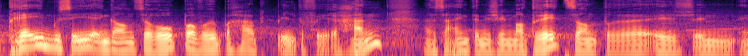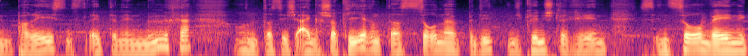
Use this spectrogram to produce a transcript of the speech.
drei Museen in ganz Europa, die überhaupt Bilder für ihr haben. Das eine ist in Madrid, das andere ist in, in Paris, das dritte in München. Und das ist eigentlich schockierend, dass so eine bedeutende Künstlerin in so wenig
